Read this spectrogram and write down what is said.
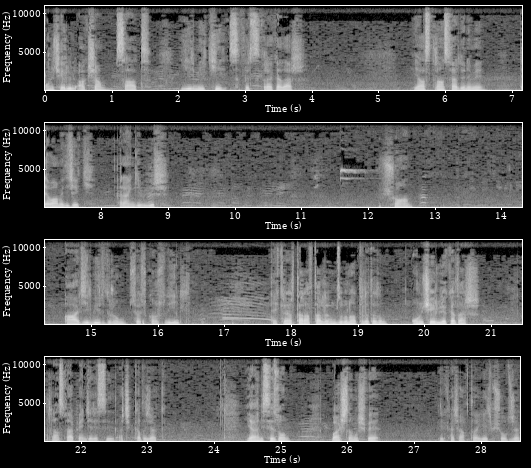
13 Eylül akşam saat 22.00'a kadar yaz transfer dönemi devam edecek. Herhangi bir şu an acil bir durum söz konusu değil. Tekrar taraftarlarımızı bunu hatırlatalım. 13 Eylül'e kadar transfer penceresi açık kalacak. Yani sezon başlamış ve birkaç hafta geçmiş olacak.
